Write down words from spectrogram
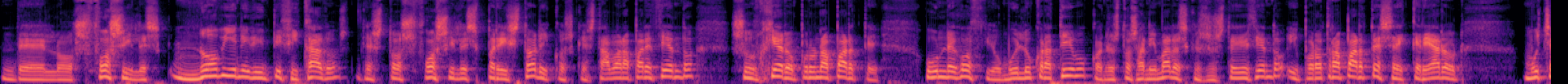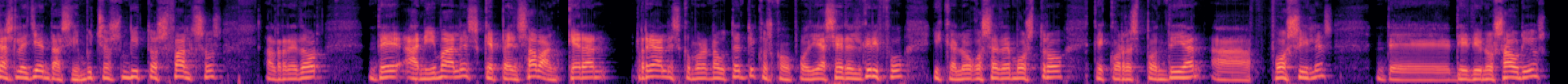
de los fósiles no bien identificados, de estos fósiles prehistóricos que estaban apareciendo, surgieron por una parte un negocio muy lucrativo con estos animales que os estoy diciendo y por otra parte se crearon muchas leyendas y muchos mitos falsos alrededor de animales que pensaban que eran reales, como eran auténticos, como podía ser el grifo, y que luego se demostró que correspondían a fósiles de, de dinosaurios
